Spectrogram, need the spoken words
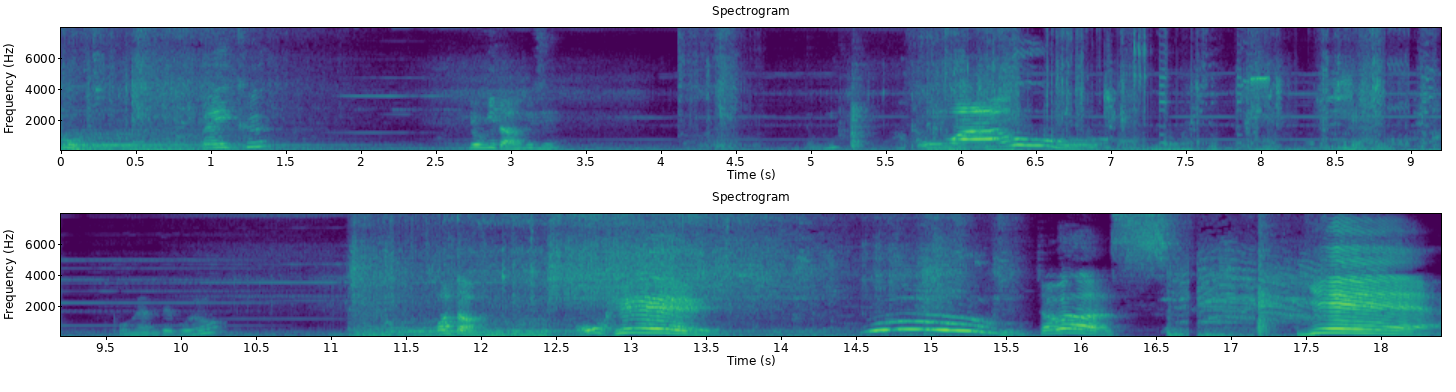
오 페이크 여기다 그지? 여기 와우 보면 안 되고요. 왔다. 오케이. 우 잡았어. 예!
